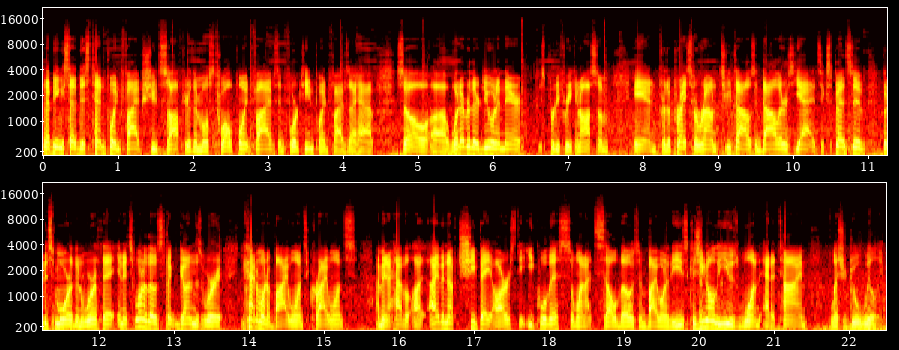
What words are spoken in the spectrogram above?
That being said, this 10.5 shoots softer than most 12.5s and 14.5s I have. So uh, whatever they're doing in there is pretty freaking awesome. And for the price of around $2,000, yeah, it's expensive, but it's more than worth it. And it's one of those guns where you kind of want to buy once, cry once. I mean, I have I have enough cheap ARs to equal this, so why not sell those and buy one of these? Because you can only use one at a time unless you're dual wielding.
